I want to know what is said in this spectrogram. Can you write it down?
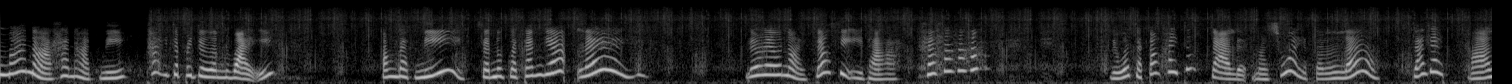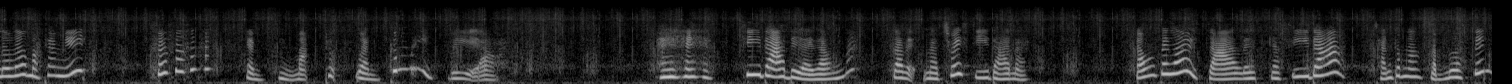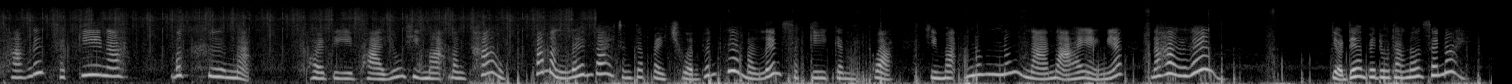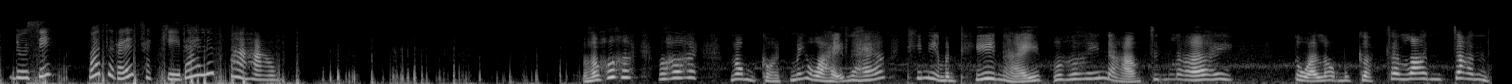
หิมะหนาขนาดนี้ถ้าจะไปเดินไหว ต้องแบบนี้สนุกกว่ากันเยอะเลย เร็วๆหน่อยเจ้าสีทาหรือว่าจะต้องให้เจ้าจาเลยมาช่วยกันแล้วจาเลยมาเร็วๆมาทางนี้เห็นหิมะทุกวันก็ไม่เบื่อซีดาเดือดแล้วนะจาเลยมาช่วยซีดาหน่อยต้องไปเลยจาเลยกับซีดา ฉันกำลังสำรวจเส้นทางเล่นสกีนะ เมื่อคืนน่ะ พอดีพายุหิมะมันเข้า ถ้ามันเล่นได้ฉันจะไปชวนเพื่อนๆมาเล่นสกีกันดีกว่าหิมะนุ่มๆหนาๆอย่างเงี้ยน่าเล่น เดี๋ยวเดินไปดูทางโน้นซะหน่อย ดูสิว่าจะเล่นสกีได้หรือเปล่าโอ้ยโอ้ยลมกดไม่ไหวแล้ว ที่นี่มันที่ไหนเอ้ยหนาวจังเลย ตัวลมเกือบจะล่อนจ้อน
